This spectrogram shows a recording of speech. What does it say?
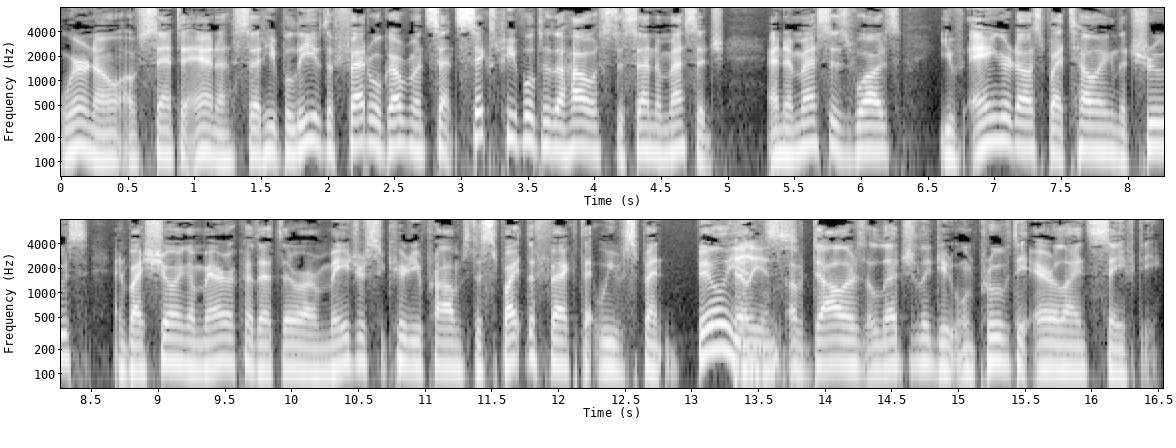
Werno of Santa Ana said he believed the federal government sent six people to the house to send a message, and the message was You've angered us by telling the truth and by showing America that there are major security problems, despite the fact that we've spent billions, billions. of dollars allegedly to improve the airline's safety.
